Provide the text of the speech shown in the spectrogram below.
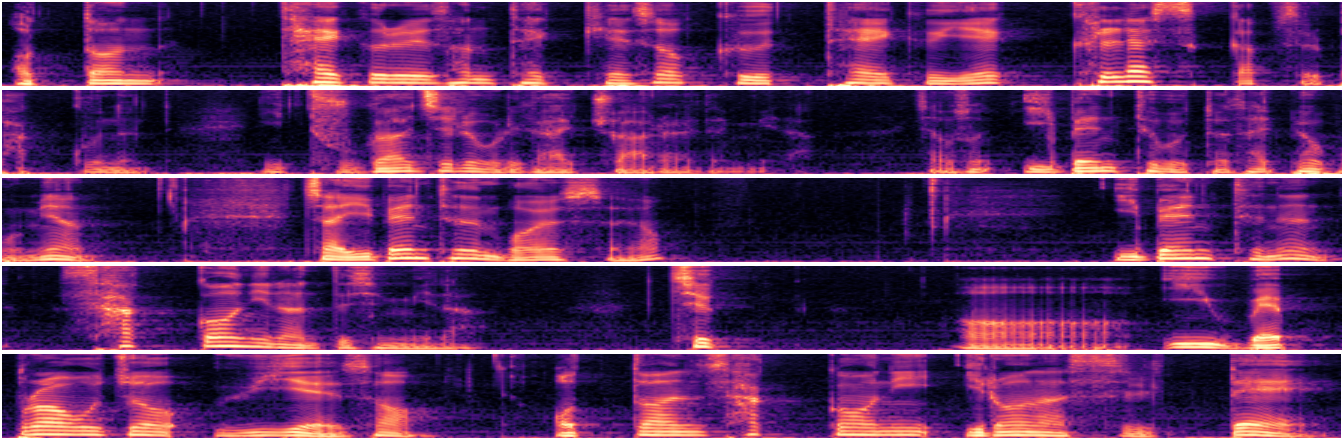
어떤 태그를 선택해서 그 태그의 클래스 값을 바꾸는 이 두 가지를 우리가 할 줄 알아야 됩니다. 자, 우선 이벤트부터 살펴보면 자, 이벤트는 뭐였어요? 이벤트는 사건이란 뜻입니다. 즉, 어, 이 웹브라우저 위에서 어떠한 사건이 일어났을 때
